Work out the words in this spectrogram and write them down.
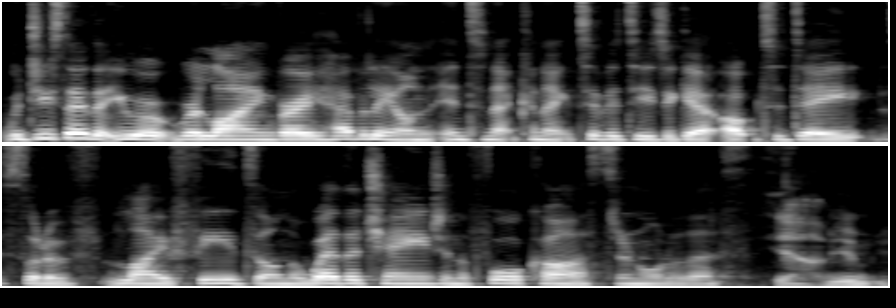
Would you say that you were relying very heavily on internet connectivity to get up to date sort of live feeds on the weather change and the forecast and all of this? Yeah, you,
